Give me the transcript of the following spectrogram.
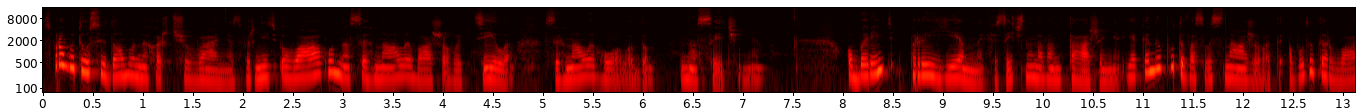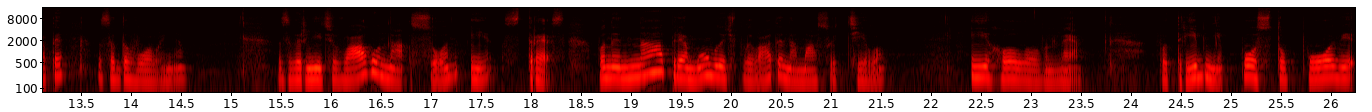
Спробуйте усвідомлене харчування. Зверніть увагу на сигнали вашого тіла, сигнали голоду, насичення. Оберіть приємне фізичне навантаження, яке не буде вас виснажувати, а буде дарувати задоволення. Зверніть увагу на сон і стрес. Вони напряму будуть впливати на масу тіла. І головне, потрібні поступові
